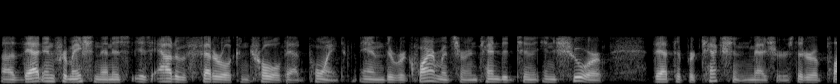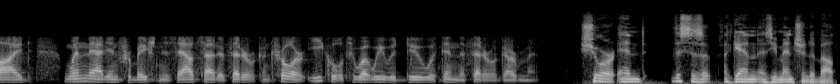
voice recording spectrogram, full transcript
Uh, that information then is, is out of federal control at that point, and the requirements are intended to ensure that the protection measures that are applied when that information is outside of federal control are equal to what we would do within the federal government. Sure, and this is, again, as you mentioned, about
